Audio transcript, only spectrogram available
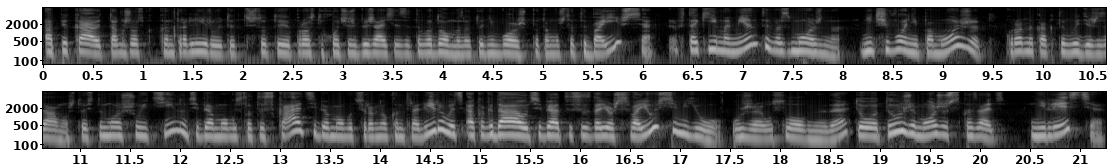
опекают, так жестко контролируют, что ты просто хочешь бежать из этого дома, но ты не можешь, потому что ты боишься. В такие моменты, возможно, ничего не поможет, кроме как ты выйдешь замуж. То есть ты можешь уйти, но тебя могут отыскать, тебя могут все равно контролировать. А когда у тебя ты создаешь свою семью, уже условную, да, то ты уже можешь сказать, не лезьте,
